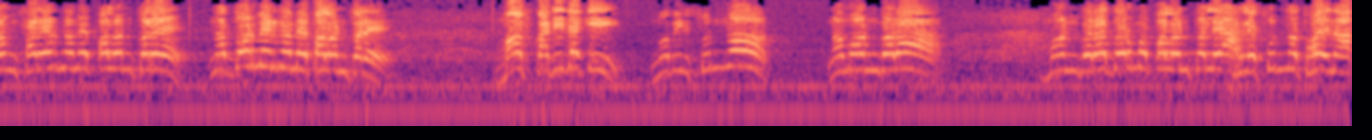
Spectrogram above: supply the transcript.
সংসারের নামে পালন করে না ধর্মের নামে পালন করে? মাফ কাটিটা কি নবীর সুন্নত না মন গড়া? মন গড়া ধর্ম পালন করলে আহলে সুন্নত হয় না।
